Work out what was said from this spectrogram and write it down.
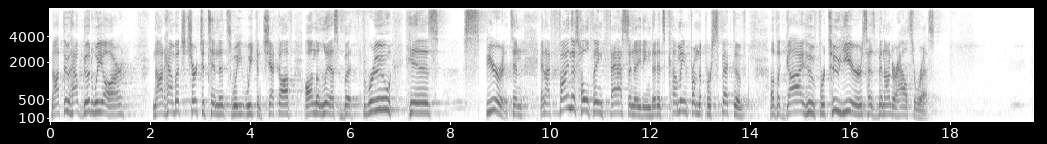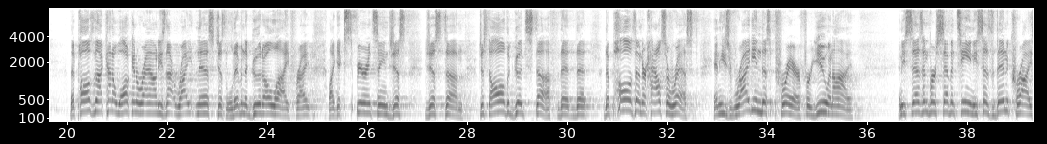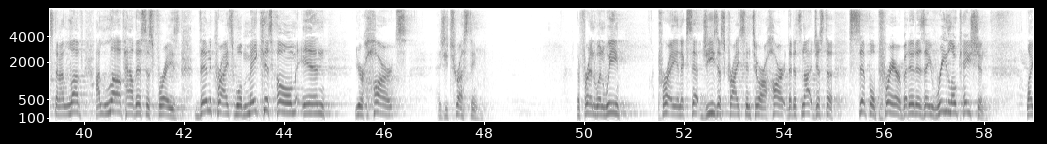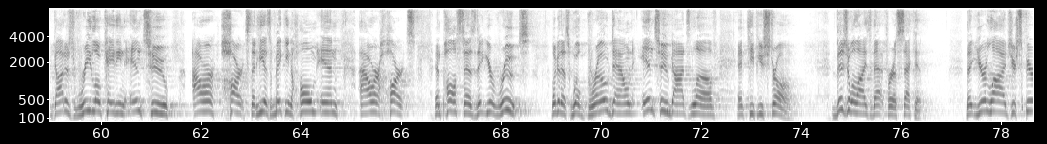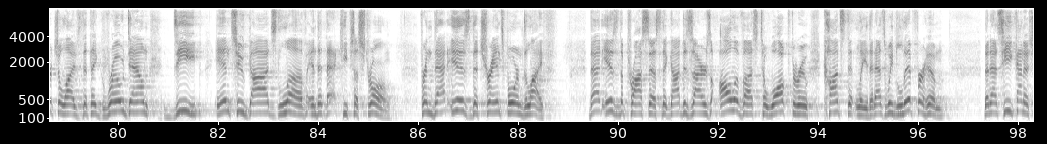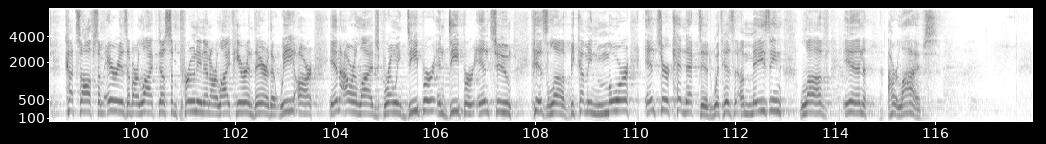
not through how good we are, not how much church attendance we, we can check off on the list, but through His Spirit. And, and I find this whole thing fascinating that it's coming from the perspective of a guy who, for two years, has been under house arrest. That Paul's not kind of walking around, he's not writing this, just living a good old life, right? Like experiencing just, just, um, just all the good stuff. That, that, that Paul's under house arrest and he's writing this prayer for you and I. And he says in verse 17, he says, Then Christ, and I love, I love how this is phrased, then Christ will make his home in your hearts as you trust him. The friend, when we pray and accept Jesus Christ into our heart, that it's not just a simple prayer, but it is a relocation. Like God is relocating into our hearts, that He is making home in our hearts. And Paul says that your roots, look at this, will grow down into God's love and keep you strong. Visualize that for a second that your lives, your spiritual lives, that they grow down deep into God's love and that that keeps us strong. Friend, that is the transformed life. That is the process that God desires all of us to walk through constantly, that as we live for Him, that as He kind of cuts off some areas of our life, does some pruning in our life here and there, that we are in our lives growing deeper and deeper into His love, becoming more interconnected with His amazing love in our lives.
